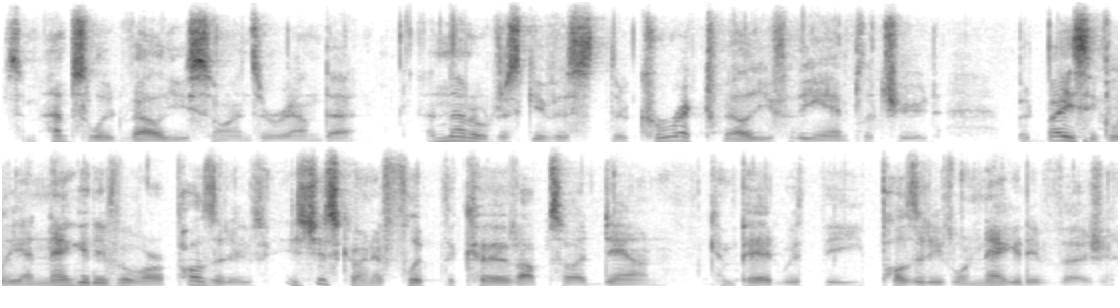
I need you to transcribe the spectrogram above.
some absolute value signs around that and that'll just give us the correct value for the amplitude. But basically a negative or a positive is just going to flip the curve upside down compared with the positive or negative version.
